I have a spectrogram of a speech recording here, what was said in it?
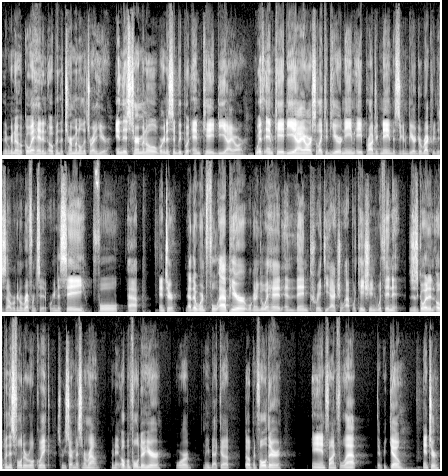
And then we're going to go ahead and open the terminal that's right here. In this terminal, we're going to simply put mkdir. With mkdir selected here, name a project name. This is going to be our directory. This is how we're going to reference it. We're going to say full app. Enter. Now that we're in full app here, we're going to go ahead and then create the actual application within it. Let's just go ahead and open this folder real quick so we can start messing around. We're to open folder here, or let me back up, open folder, and find full app. There we go. Enter.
